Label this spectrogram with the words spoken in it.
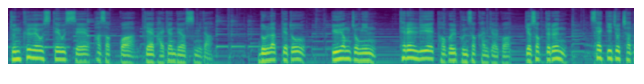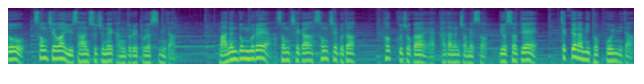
둔클레오스테우스의 화석과 함께 발견되었습니다. 놀랍게도 유형종인 테렐리의 덕을 분석한 결과 녀석들은 새끼조차도 성체와 유사한 수준의 강도를 보였습니다. 많은 동물의 아성체가 성체보다 턱 구조가 약하다는 점에서 녀석의 특별함이 돋보입니다.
